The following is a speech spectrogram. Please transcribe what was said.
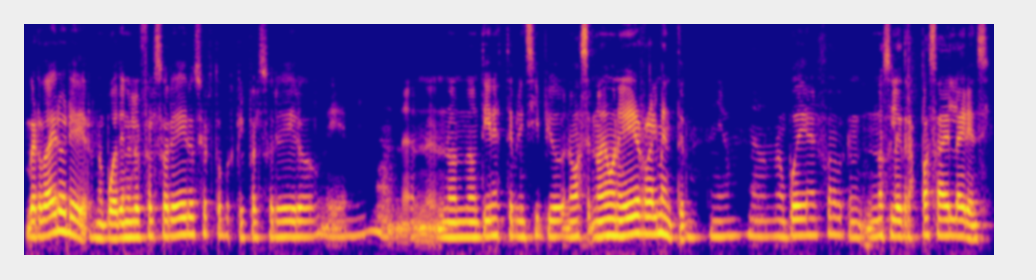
verdadero heredero. No puede tener el falso heredero, ¿cierto? Porque el falso heredero eh, no, no, tiene este principio, no, va a ser, no es un heredero realmente. No, no, puede en el fondo porque no se le traspasa él la herencia.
